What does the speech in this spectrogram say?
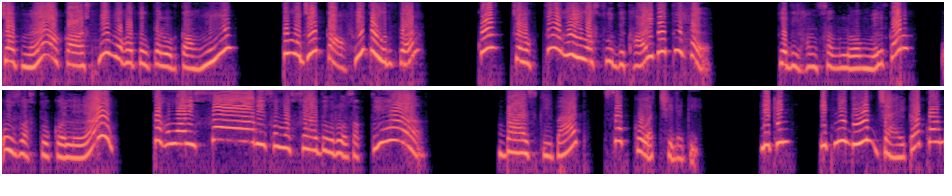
जब मैं आकाश में बहुत ऊपर उड़ता हूँ तो मुझे काफ़ी दूर पर कोई चमकती हुई वस्तु दिखाई देती है। यदि हम सब लोग मिलकर उस वस्तु को ले आए तो हमारी सारी समस्याएँ दूर हो सकती हैं। बाज की बात सबको अच्छी लगी। लेकिन इतनी दूर जाएगा कौन?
